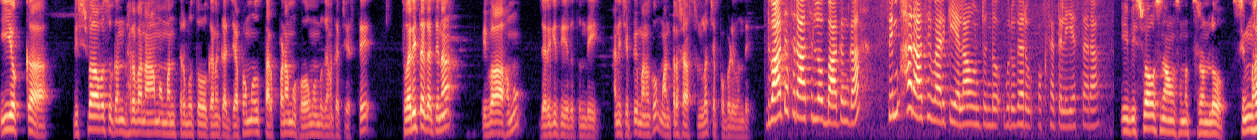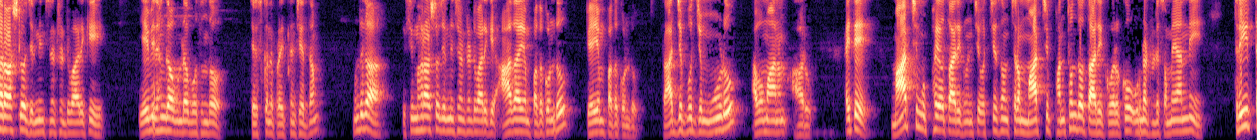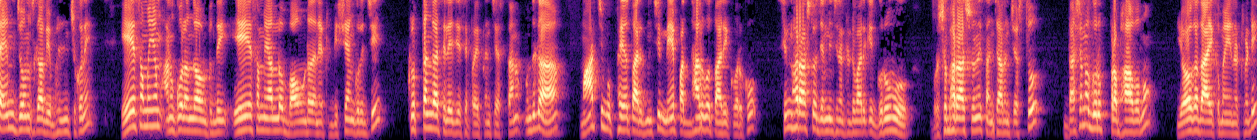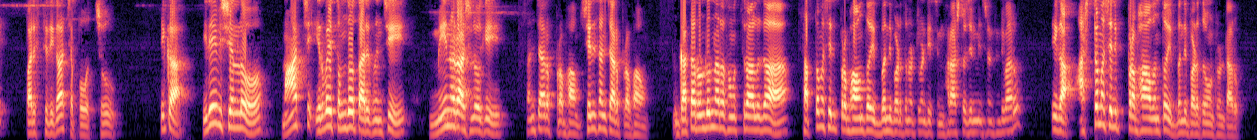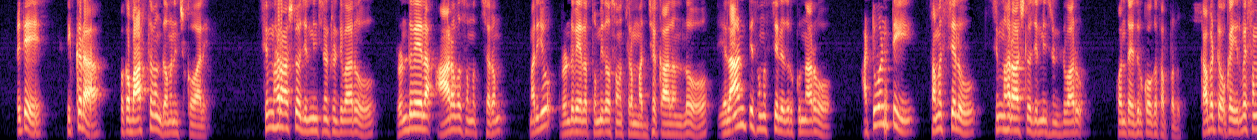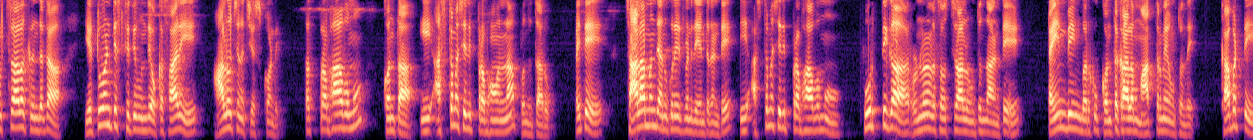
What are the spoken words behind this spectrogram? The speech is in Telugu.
ఈ యొక్క విశ్వావసు గంధర్వనామ మంత్రముతో కనుక జపము తర్పణము హోమము కనుక చేస్తే త్వరితగతిన వివాహము జరిగి తీరుతుంది అని చెప్పి మనకు మంత్రశాస్త్రంలో చెప్పబడి ఉంది. ద్వాదశ రాశిలో భాగంగా సింహ రాశి వారికి ఎలా ఉంటుందో గురుగారు ఒకసారి తెలియజేస్తారా? ఈ విశ్వావసనామ సంవత్సరంలో సింహరాశిలో జన్మించినటువంటి వారికి ఏ విధంగా ఉండబోతుందో తెలుసుకునే ప్రయత్నం చేద్దాం. ముందుగా ఈ సింహరాశిలో జన్మించినటువంటి వారికి ఆదాయం పదకొండు వ్యయం పదకొండు రాజ్యపూజ్యం మూడు అవమానం ఆరు. అయితే మార్చి ముప్పయో తారీఖు నుంచి వచ్చే సంవత్సరం మార్చి పంతొమ్మిదో తారీఖు వరకు ఉన్నటువంటి సమయాన్ని త్రీ టైం జోన్స్గా విభజించుకొని ఏ సమయం అనుకూలంగా ఉంటుంది ఏ ఏ సమయాల్లో బాగుండదు అనే విషయం గురించి క్లుప్తంగా తెలియజేసే ప్రయత్నం చేస్తాను. ముందుగా మార్చి ముప్పయో తారీఖు నుంచి మే పద్నాలుగో తారీఖు వరకు సింహరాశిలో జన్మించినటువంటి వారికి గురువు వృషభ రాశిలోనే సంచారం చేస్తూ దశమ గురు ప్రభావము యోగదాయకమైనటువంటి పరిస్థితిగా చెప్పవచ్చు. ఇక ఇదే విషయంలో మార్చి ఇరవై తొమ్మిదో తారీఖు నుంచి మీనరాశిలోకి సంచార ప్రభావం శని సంచార ప్రభావం. గత రెండున్నర సంవత్సరాలుగా సప్తమ శని ప్రభావంతో ఇబ్బంది పడుతున్నటువంటి సింహరాశిలో జన్మించినటువంటి వారు ఇక అష్టమ శని ప్రభావంతో ఇబ్బంది పడుతూ ఉంటుంటారు. అయితే ఇక్కడ ఒక వాస్తవం గమనించుకోవాలి. సింహరాశిలో జన్మించినటువంటి వారు రెండు వేల ఆరవ సంవత్సరం మరియు రెండు వేల తొమ్మిదవ సంవత్సరం మధ్య కాలంలో ఎలాంటి సమస్యలు ఎదుర్కొన్నారో అటువంటి సమస్యలు సింహరాశిలో జన్మించినటువంటి వారు కొంత ఎదుర్కోక తప్పదు. కాబట్టి ఒక ఇరవై సంవత్సరాల క్రిందట ఎటువంటి స్థితి ఉంది ఒకసారి ఆలోచన చేసుకోండి. తత్ప్రభావము కొంత ఈ అష్టమ శని ప్రభావంలా పొందుతారు. అయితే చాలామంది అనుకునేటువంటిది ఏంటంటే ఈ అష్టమ శని ప్రభావము పూర్తిగా రెండున్నర సంవత్సరాలు ఉంటుందా అంటే టైం బీయింగ్ వరకు కొంతకాలం మాత్రమే ఉంటుంది. కాబట్టి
